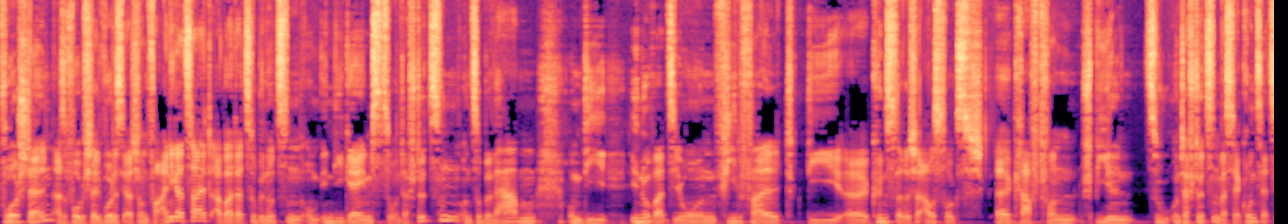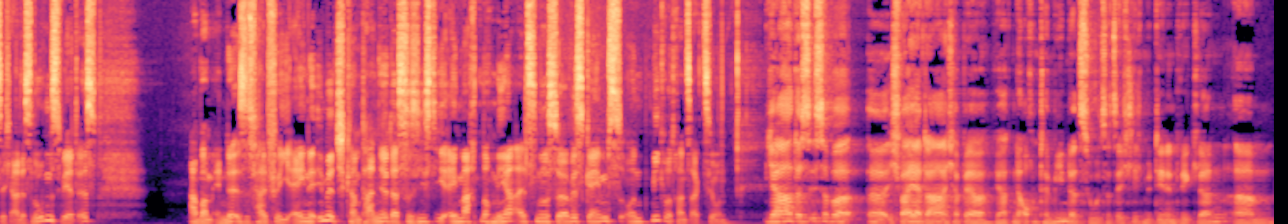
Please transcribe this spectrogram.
vorstellen. Also vorgestellt wurde es ja schon vor einiger Zeit, aber dazu benutzen, um Indie-Games zu unterstützen und zu bewerben, um die Innovation, Vielfalt, die äh, künstlerische Ausdruckskraft von Spielen zu unterstützen, was ja grundsätzlich alles lobenswert ist. Aber am Ende ist es halt für EA eine Image-Kampagne, dass du siehst, EA macht noch mehr als nur Service-Games und Mikrotransaktionen. Ja, das ist aber, äh, ich war ja da, ich habe ja, wir hatten ja auch einen Termin dazu tatsächlich mit den Entwicklern. Ähm,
